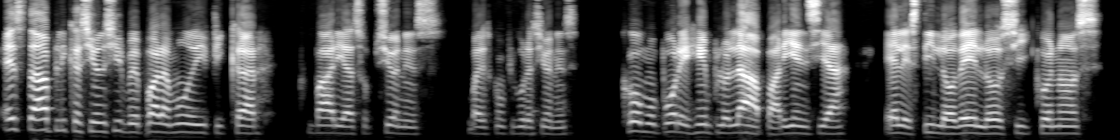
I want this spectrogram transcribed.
Esta aplicación sirve para modificar varias opciones, varias configuraciones, como por ejemplo la apariencia, el estilo de los iconos,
